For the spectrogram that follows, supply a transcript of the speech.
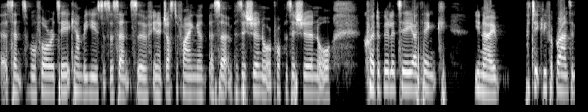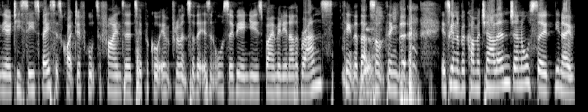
a sense of authority. It can be used as a sense of you know justifying a, a certain position or a proposition or credibility. I think you know particularly for brands in the OTC space, it's quite difficult to find a typical influencer that isn't also being used by a million other brands. I think that that's yes. something that is going to become a challenge, and also you know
